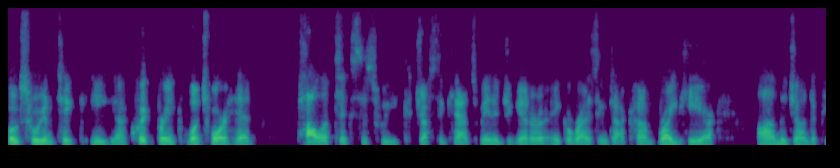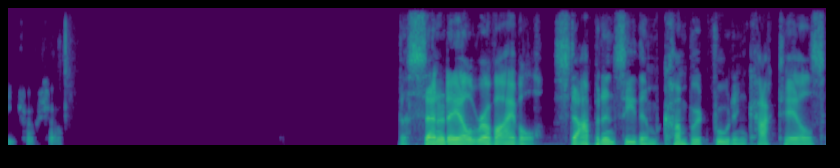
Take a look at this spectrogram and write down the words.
Folks, we're going to take a, a quick break. Much more ahead politics this week. Justin Katz, managing editor at anchorrising.com, right here on the John DePetro Show. The Centredale Revival. Stop in and see them. Comfort food and cocktails.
